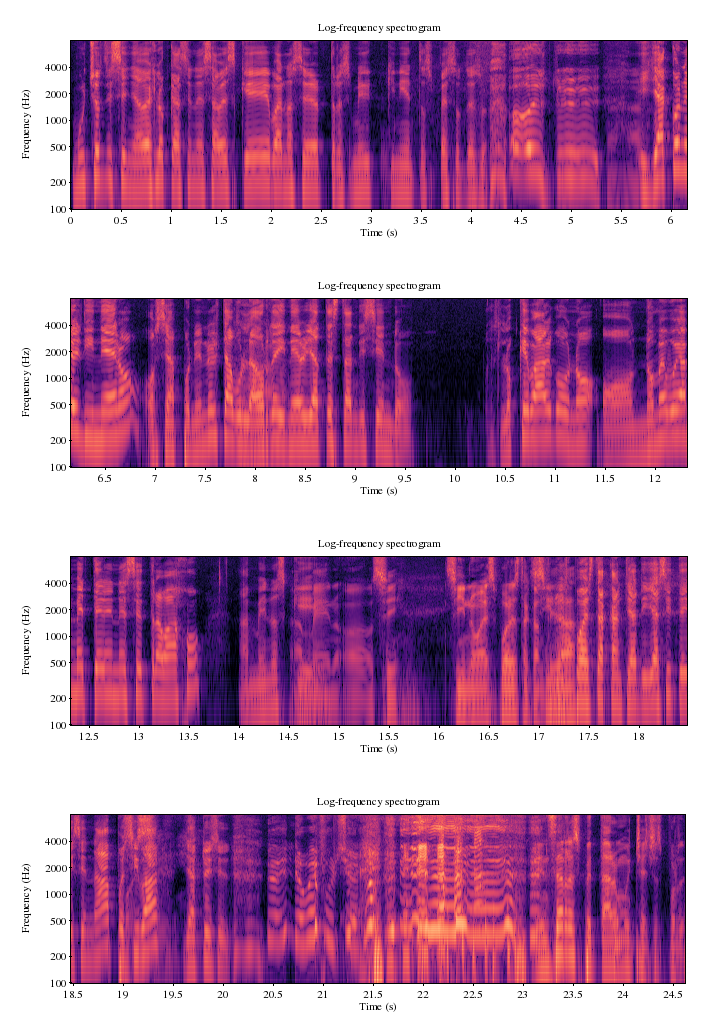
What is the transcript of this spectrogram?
muchos diseñadores lo que hacen es, ¿sabes qué? Van a ser 3.500 pesos de eso. Ay, sí. Ajá. Y ya con el dinero, o sea, poniendo el tabulador de dinero, ya te están diciendo, ¿es lo que valgo o no? O no me voy a meter en ese trabajo a menos que... Amén. oh, sí. Si no es por esta Si no es cantidad. por esta cantidad, y ya si te dicen, ah, pues, Pues sí va, sí. ya tú dices, Ay, no me funcionó. Dense a respetar, muchachos. Por,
